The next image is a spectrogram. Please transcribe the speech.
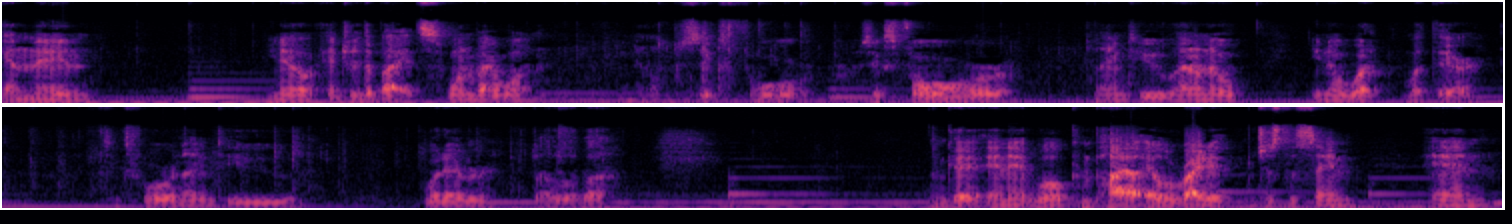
and then you know enter the bytes one by one six four six four nine two I don't know you know what what they are six four nine two whatever blah blah blah okay and it will compile it will write it just the same and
